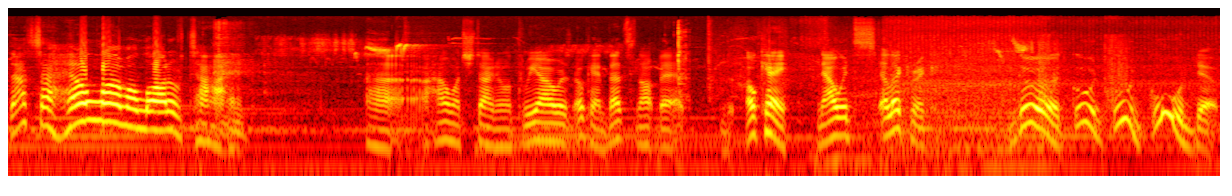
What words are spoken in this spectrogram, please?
That's a hell of a lot of time. Uh, how much time? No, three hours. Okay, that's not bad. Okay, now it's electric. Good, good, good, good.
